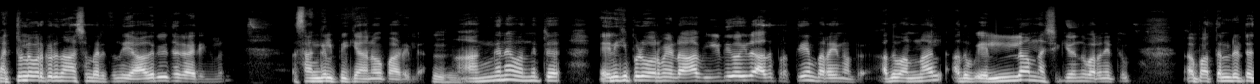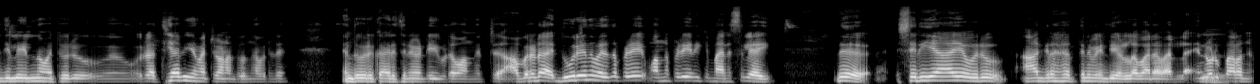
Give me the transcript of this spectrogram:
മറ്റുള്ളവർക്കൊരു നാശം വരുത്തുന്ന യാതൊരുവിധ കാര്യങ്ങളും സങ്കല്പിക്കാനോ പാടില്ല. അങ്ങനെ വന്നിട്ട് എനിക്കിപ്പോഴും ഓർമ്മയുണ്ട് ആ വീഡിയോയിൽ അത് പ്രത്യേകം പറയുന്നുണ്ട്. അത് വന്നാൽ അത് എല്ലാം നശിക്കുമെന്ന് പറഞ്ഞിട്ടും പത്തനംതിട്ട ജില്ലയിൽ നിന്ന് മറ്റൊരു ഒരു അധ്യാപിക മറ്റുമാണെന്ന് തോന്നുന്നു അവരുടെ എന്തോ ഒരു കാര്യത്തിന് വേണ്ടി ഇവിടെ വന്നിട്ട് അവരുടെ ദൂരെ നിന്ന് വരുന്നപ്പോഴേ വന്നപ്പോഴേ എനിക്ക് മനസ്സിലായി ഇത് ശരിയായ ഒരു ആഗ്രഹത്തിന് വേണ്ടിയുള്ള വരവല്ല. എന്നോട് പറഞ്ഞു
